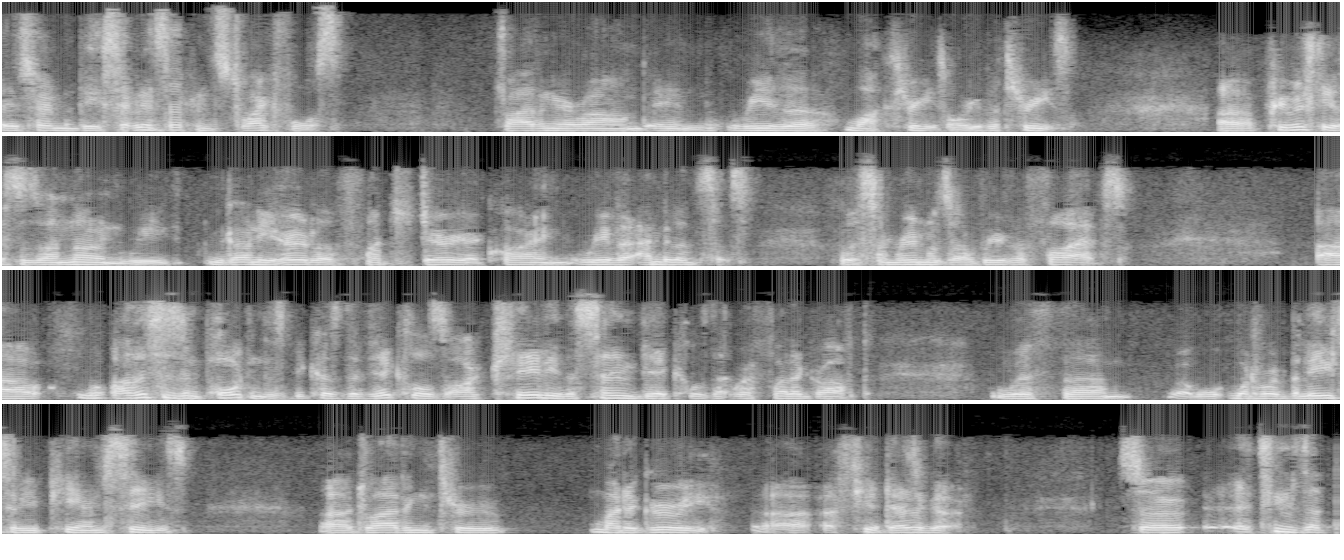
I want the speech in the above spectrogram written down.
they term the 72nd Strike Force driving around in REVA Mark 3s or REVA 3s. Uh, previously, this was unknown. We, we'd only heard of Nigeria acquiring REVA ambulances with some rumors of REVA 5s. Uh, why this is important is because the vehicles are clearly the same vehicles that were photographed with um, what were believed to be PMCs uh, driving through Maiduguri uh, a few days ago. So it seems that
